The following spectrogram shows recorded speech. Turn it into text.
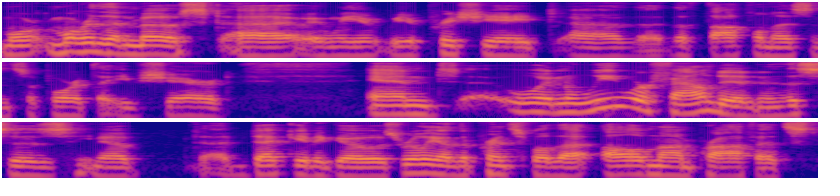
more more than most, uh, and we we appreciate uh, the the thoughtfulness and support that you've shared. And when we were founded, and this is you know a decade ago, it was really on the principle that all nonprofits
